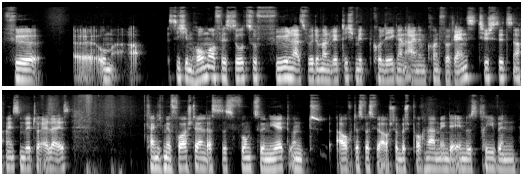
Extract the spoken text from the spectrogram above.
für, äh, um äh, sich im Homeoffice so zu fühlen, als würde man wirklich mit Kollegen an einem Konferenztisch sitzen, auch wenn es ein virtueller ist, kann ich mir vorstellen, dass das funktioniert und auch das, was wir auch schon besprochen haben in der Industrie, wenn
